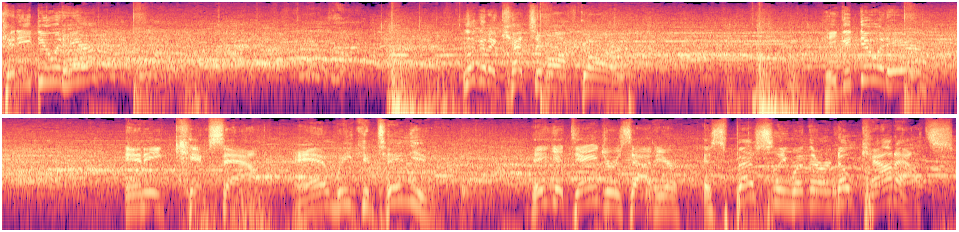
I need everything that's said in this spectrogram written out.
Can he do it here? Look at it catch him off guard. He could do it here. And he kicks out. And we continue. They get dangerous out here, especially when there are no countouts.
